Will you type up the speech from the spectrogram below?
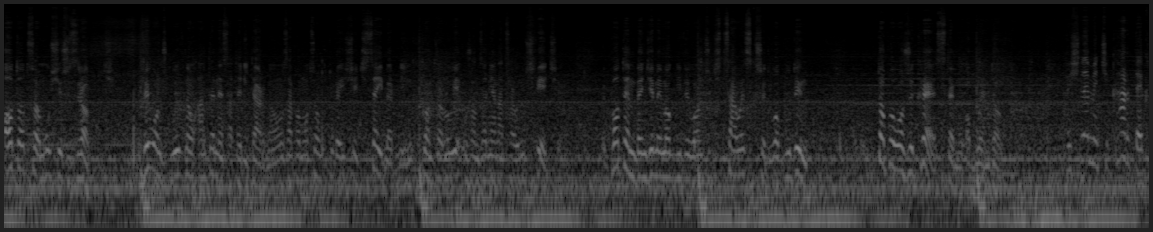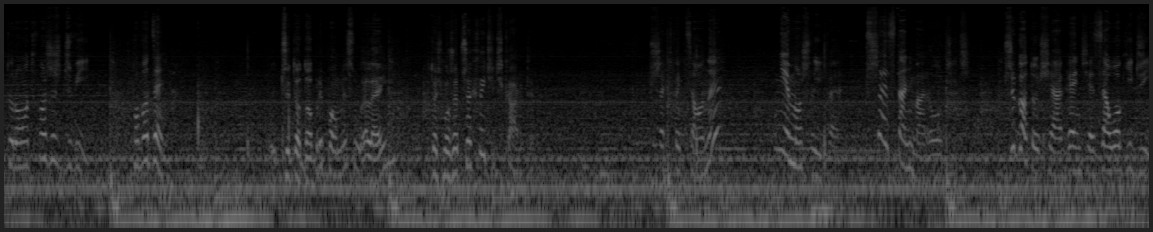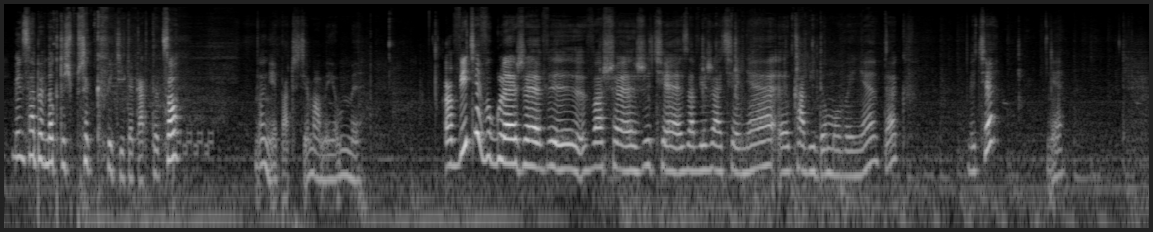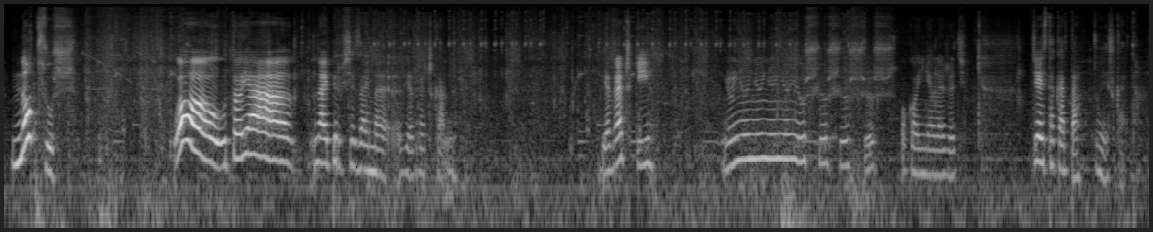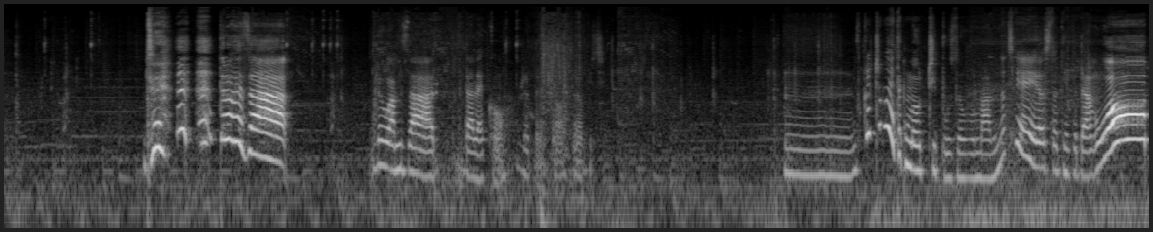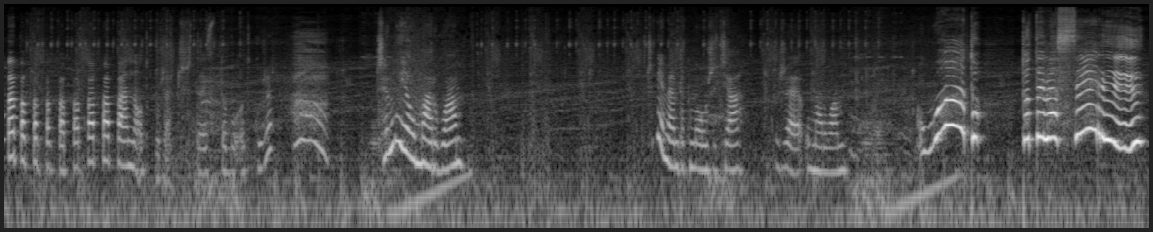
Oto co musisz zrobić. Wyłącz główną antenę satelitarną, za pomocą której sieć Saberlink kontroluje urządzenia na całym świecie. Potem będziemy mogli wyłączyć całe skrzydło budynku. To położy kres temu obłędowi. Wyślemy ci kartę, którą otworzysz drzwi. Powodzenia. Czy to dobry pomysł, Elaine? Ktoś może przechwycić kartę. Przechwycony? Niemożliwe. Przestań marudzić. Przygotuj się, agencie z załogi G. Więc na pewno ktoś przechwyci tę kartę, co? No nie, patrzcie, mamy ją my. A wiecie w ogóle, że wy wasze życie zawierzacie, nie? Y, Kawi domowej, nie? Tak? Wiecie? Nie. No cóż. Wow, to ja najpierw się zajmę wiatraczkami. Wiatraczki. Niu, niu, niu, niu, niu, już, już, już, już. Spokojnie leżeć. Gdzie jest ta karta? Tu jest karta. Trochę za. Byłam za daleko, żeby to zrobić. Mm, w ogóle czemu ja tak mało chipu znowu mam? No co ja jej ostatnio wydałam? Ło, pa, pa, pa, pa, pa, pa, pa, pa, no odkurzacz. To jest, to był odkurzacz? Czemu ja umarłam? Czemu ja miałam tak mało życia, że umarłam? Ła, to, to te lasery!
